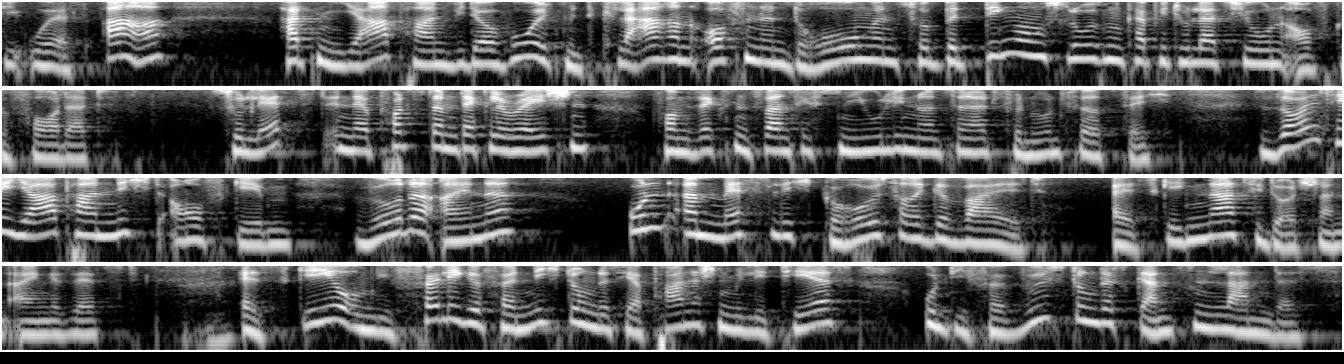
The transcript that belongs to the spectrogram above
die USA hatten Japan wiederholt mit klaren offenen Drohungen zur bedingungslosen Kapitulation aufgefordert. Zuletzt in der Potsdam Declaration vom 26. Juli 1945. Sollte Japan nicht aufgeben, würde eine unermesslich größere Gewalt als gegen Nazi-Deutschland eingesetzt. Es gehe um die völlige Vernichtung des japanischen Militärs und die Verwüstung des ganzen Landes.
